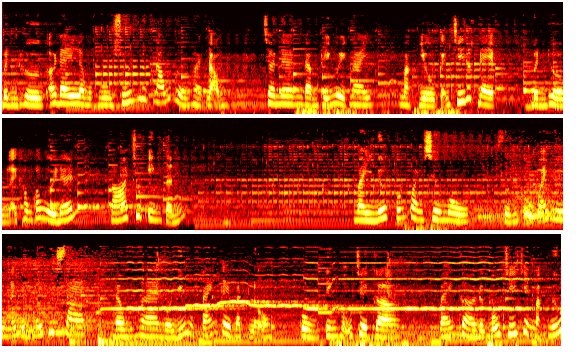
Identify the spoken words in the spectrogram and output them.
Bình thường ở đây là một nguồn suối nước nóng thường hoạt động, Cho nên đầm thủy nguyệt này, Mặc dù cảnh trí rất đẹp, Bình thường lại không có người đến, Có chút yên tĩnh. Mây nước quấn quanh sương mù. Phượng cũ quả nhiên đã nhìn thấy phía xa, Đồng hoa ngồi dưới một tán cây bạch lộ Cùng tiên hữu chơi cờ. Ván cờ được bố trí trên mặt nước,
